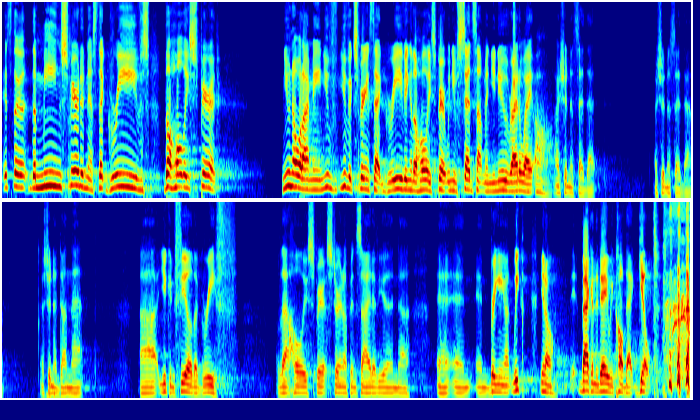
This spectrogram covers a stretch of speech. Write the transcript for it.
it's the, the mean spiritedness that grieves the Holy Spirit. You know what I mean. You've, you've experienced that grieving of the Holy Spirit when you've said something and you knew right away, oh, I shouldn't have said that. I shouldn't have said that. I shouldn't have done that. Uh, you can feel the grief of that Holy Spirit stirring up inside of you and, uh, and, and, and bringing on, we, you know, back in the day we called that guilt.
